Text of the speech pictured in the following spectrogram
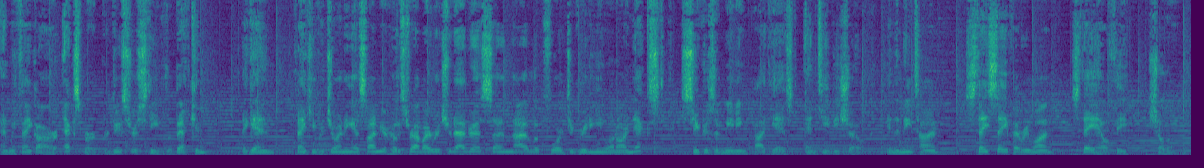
And we thank our expert producer, Steve Lubetkin. Again, thank you for joining us. I'm your host, Rabbi Richard Address, and I look forward to greeting you on our next Seekers of Meaning podcast and TV show. In the meantime, stay safe, everyone. Stay healthy. Shalom.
